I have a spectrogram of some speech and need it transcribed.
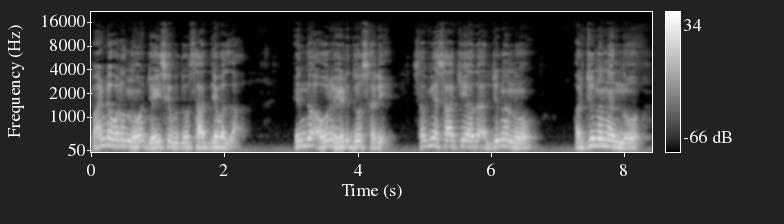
ಪಾಂಡವರನ್ನು ಜಯಿಸುವುದು ಸಾಧ್ಯವಲ್ಲ ಎಂದು ಅವರು ಹೇಳಿದ್ದು ಸರಿ. ಸವ್ಯಸಾಚಿಯಾದ ಅರ್ಜುನನು, ಅರ್ಜುನನನ್ನು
